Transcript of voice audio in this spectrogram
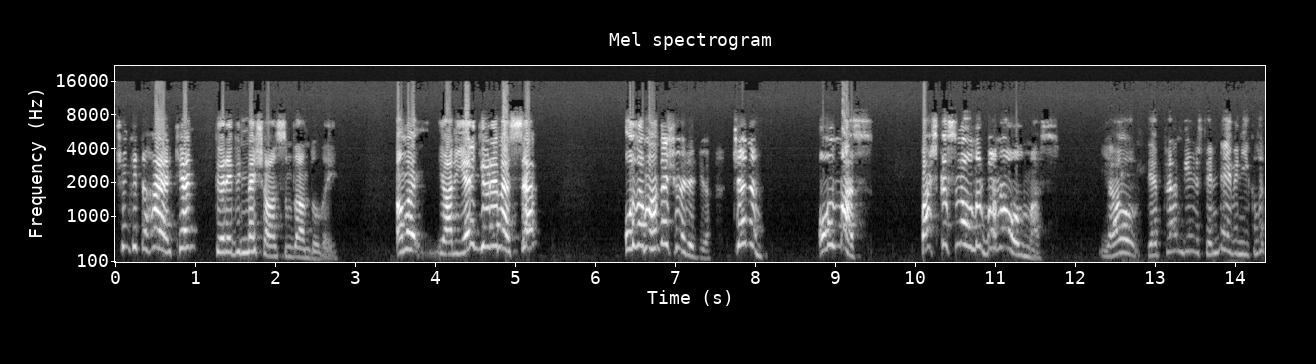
Çünkü daha erken görebilme şansımdan dolayı. Ama yani ya göremezsem o zaman da şöyle diyor. Canım olmaz. Başkasına olur bana olmaz. Ya deprem gelir senin de evin yıkılır.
